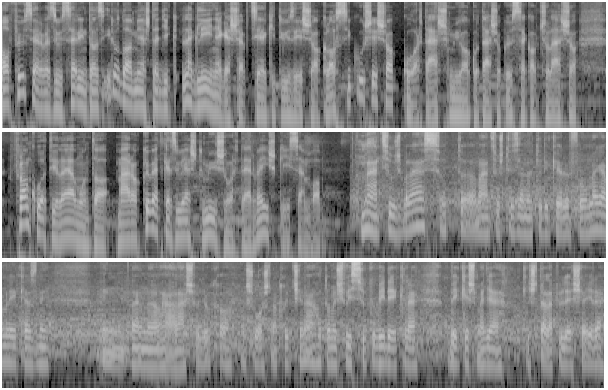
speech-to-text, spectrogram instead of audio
A főszervező szerint az irodalmi est egyik leglényegesebb célkitűzése a klasszikus és a kortárs műalkotások összekapcsolása. Frankó Attila elmondta, már a következő est műsorterve is készen van. Márciusban lesz, ott március 15-éről fogunk megemlékezni. Én nagyon-nagyon hálás vagyok a, a sorsnak, hogy csinálhatom, és visszük vidékre, Békés megye kis településeire.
